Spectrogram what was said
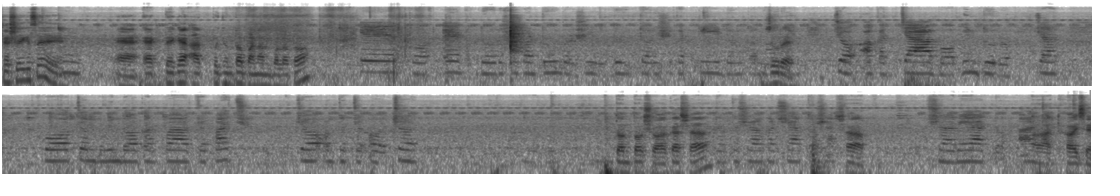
শেষ হয়ে গেছে? হ্যাঁ, এক থেকে আট পর্যন্ত বানান বলো তো। জোরে। চ আকার চা ব বিন্দু র চা ক চন্দ্র বিন্দু আকার পাঁচ পাঁচ চ অ দন্ত স আকার সা। দন্ত স আকার সাত সাত সাত সাড়ে আট হয়েছে।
